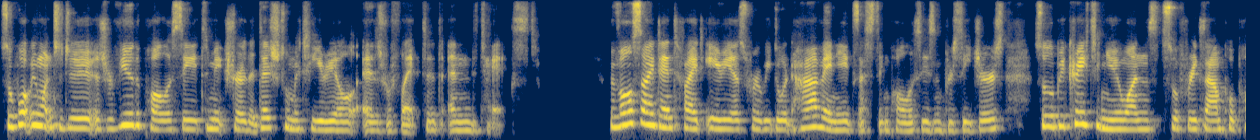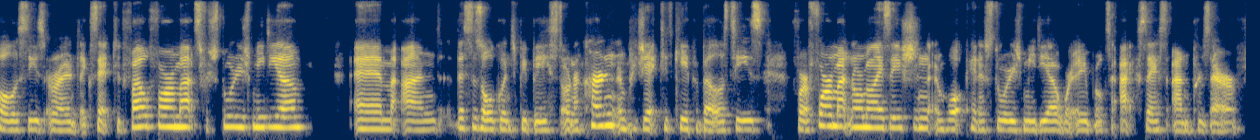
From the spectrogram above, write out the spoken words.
So what we want to do is review the policy to make sure that digital material is reflected in the text. We've also identified areas where we don't have any existing policies and procedures, so we'll be creating new ones. So for example, policies around accepted file formats for storage media, um, and this is all going to be based on our current and projected capabilities for format normalization and what kind of storage media we're able to access and preserve.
